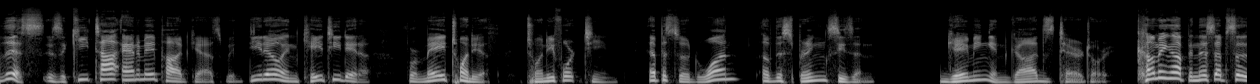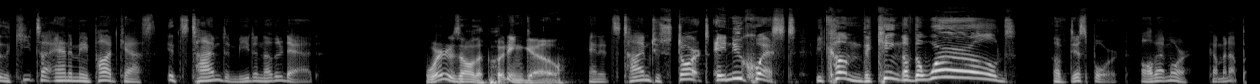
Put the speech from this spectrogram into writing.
This is a Kita Anime Podcast with Dito and KT Data for May 20th, 2014, episode 1 of the spring season Gaming in God's Territory. Coming up in this episode of the Kita Anime Podcast, it's time to meet another dad. Where does all the pudding go? And it's time to start a new quest become the king of the world of Disboard. All that more coming up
